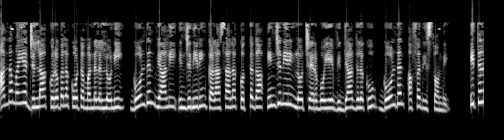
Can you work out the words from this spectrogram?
అన్నమయ్య జిల్లా కురబలకోట మండలంలోని గోల్డెన్ వ్యాలీ ఇంజనీరింగ్ కళాశాల కొత్తగా ఇంజనీరింగ్లో చేరబోయే విద్యార్థులకు గోల్డెన్ అఫర్ ఇస్తోంది. ఇతర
